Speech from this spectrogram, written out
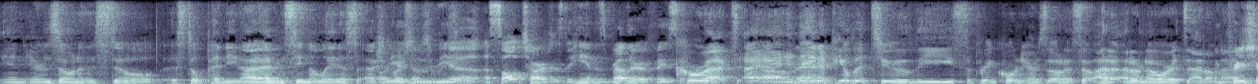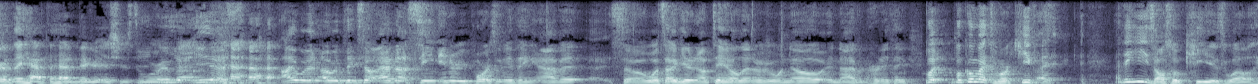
in Arizona is still is still pending. I haven't seen the latest. Oh yeah, some the uh, assault charges that he and his brother are facing. Correct. I, I, Oh, they had appealed it to the Supreme Court in Arizona, so I, I don't know where it's at on I'm that. Pretty sure they have to have bigger issues to worry about. Yes, I would. I would think so. I have not seen any reports or anything of it. So once I get an update, I'll let everyone know. And I haven't heard anything. But but going back to Markieff, I, I think he's also key as well.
